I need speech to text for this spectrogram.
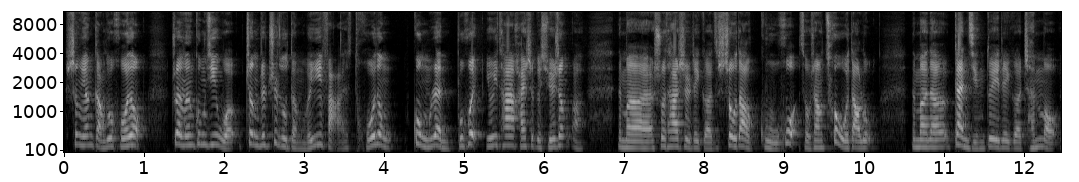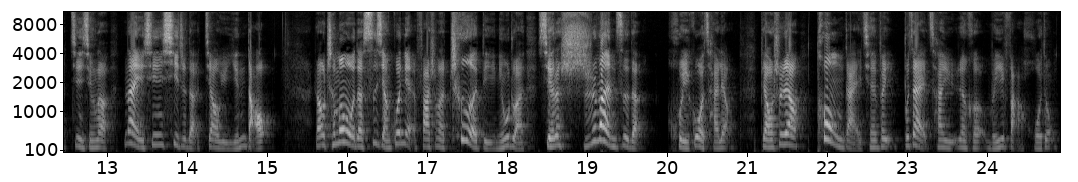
声援港独活动、撰文攻击我政治制度等违法活动供认不讳。由于他还是个学生啊，那么说他是这个受到蛊惑，走上错误道路。那么呢，干警对这个陈某进行了耐心细致的教育引导，然后陈某某的思想观念发生了彻底扭转，写了十万字的。悔过材料，表示要痛改前非，不再参与任何违法活动。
